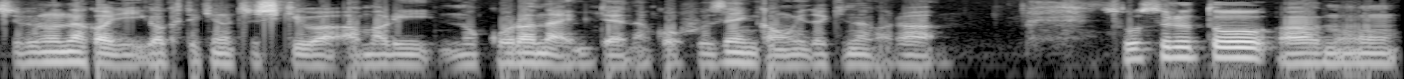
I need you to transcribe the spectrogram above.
自分の中に医学的な知識はあまり残らないみたいな、こう、不全感を抱きながら、そうすると、あの、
